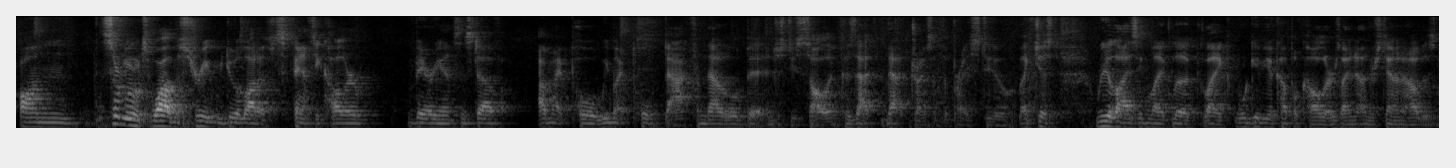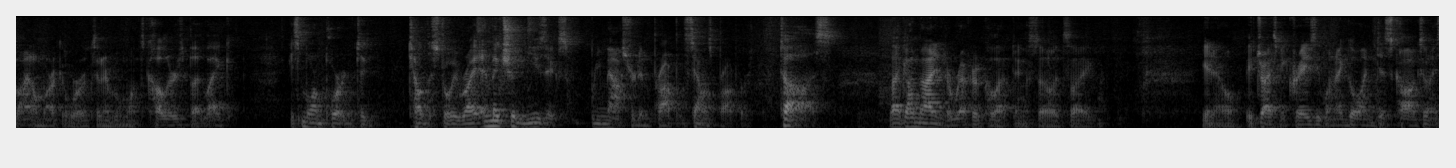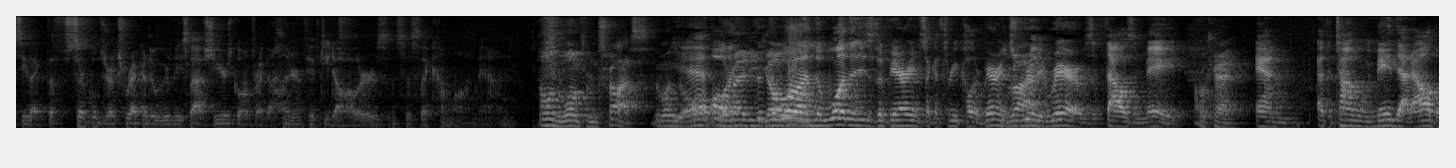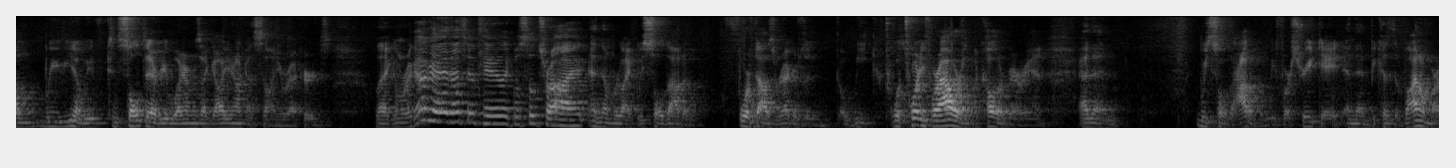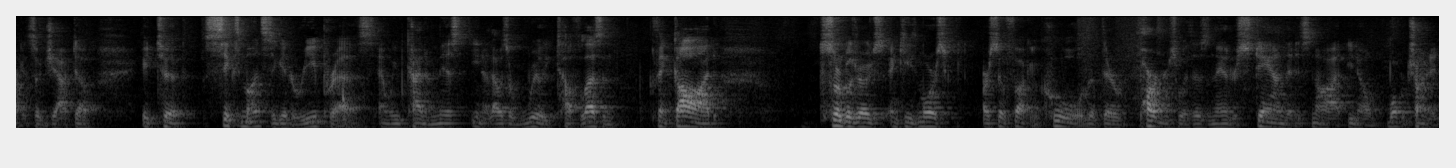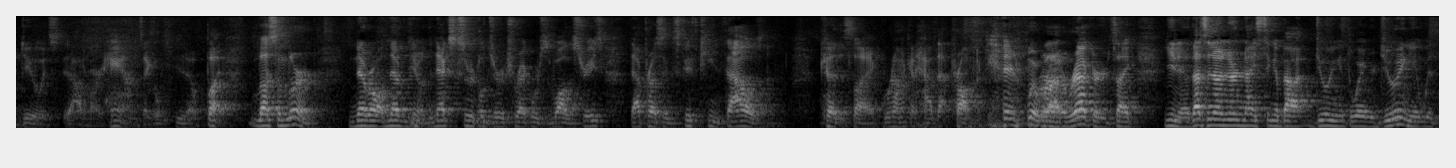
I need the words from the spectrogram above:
on Circle Jerks Wild in the Street, we do a lot of fancy color variants and stuff. I might pull, we might pull back from that a little bit and just do solid because that that drives up the price too. Like just realizing, like, look, like we'll give you a couple colors. I understand how this vinyl market works and everyone wants colors, but like it's more important to tell the story right and make sure the music's remastered and proper, sounds proper to us. Like I'm not into record collecting, so it's like you know, it drives me crazy when I go on Discogs and I see like the Circle Jerks record that we released last year is going for like $150. It's just like, come on, man. Oh, the one from Trust, the one Yeah, the already one, the, the one, the one that is the variant, it's like a three color variant. It's Right. really rare. It was a thousand made. Okay. And at the time when we made that album, we you know we've consulted everyone. Everyone's like, "Oh, you're not going to sell any records." Like, and we're like, "Okay, that's okay. Like, we'll still try." And then we're like, we sold out of four thousand records in a week, well, twenty four hours on the color variant, and then we sold out of them before street date. And then because the vinyl market's so jacked up, it took six months to get a repress, and we kind of missed. You know, that was a really tough lesson. Thank God, Circle Jerks and Keith Morris are so fucking cool that they're partners with us and they understand that it's not you know what we're trying to do it's out of our hands like you know but lesson learned never I'll never you know the next Circle Jerks record which is Wild the Streets that pressing is fifteen thousand because it's like we're not going to have that problem again when we're out of records. Like you know that's another nice thing about doing it the way we're doing it with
